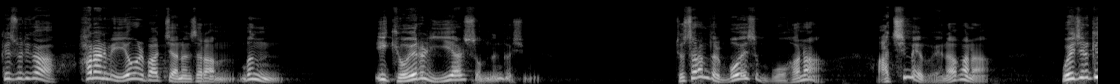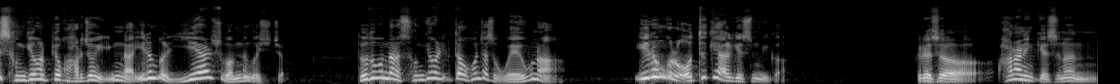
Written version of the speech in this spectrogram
그래서 우리가 하나님의 영을 받지 않은 사람은 이 교회를 이해할 수 없는 것입니다. 저 사람들 뭐해서 뭐 하나? 아침에 왜 나가나? 왜 저렇게 성경을 펴고 하루 종일 읽나? 이런 걸 이해할 수가 없는 것이죠. 더더군다나 성경을 읽다가 혼자서 외우나? 이런 걸 어떻게 알겠습니까? 그래서 하나님께서는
